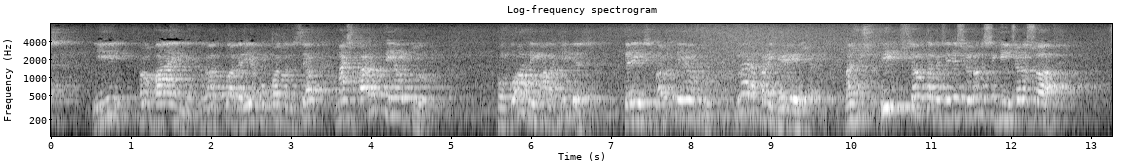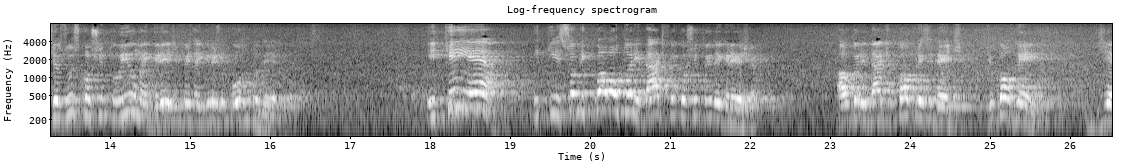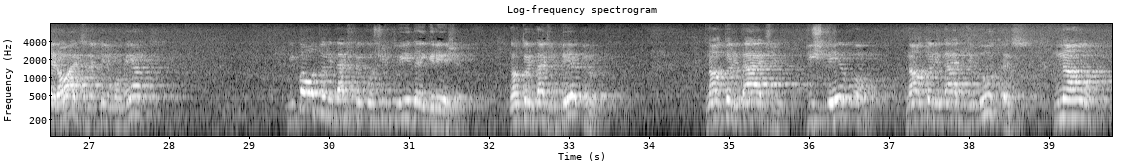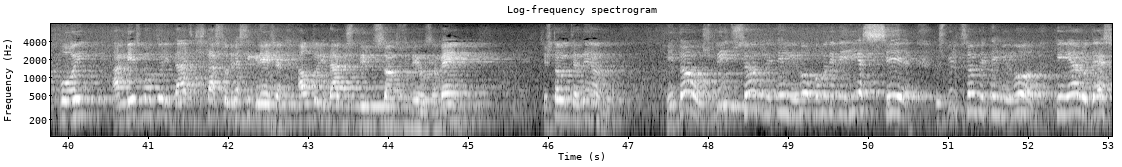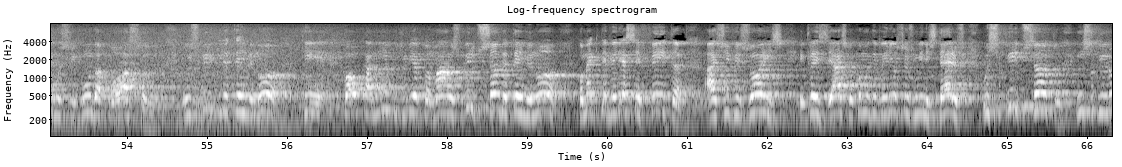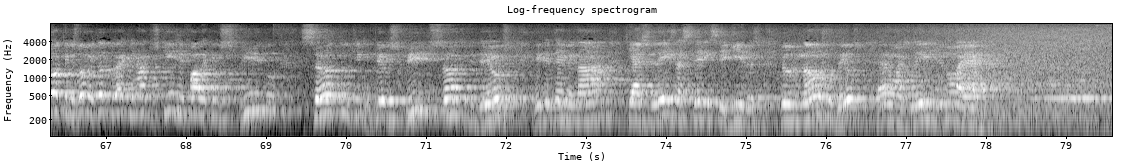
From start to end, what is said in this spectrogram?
e provai-me, tu haveria com porta do céu, mas para o templo. Concordem, Malaquias? Três para o templo, não era para a igreja. Mas o Espírito Santo estava direcionando o seguinte: olha só, Jesus constituiu uma igreja e fez da igreja o corpo dele. E quem é e que sobre qual autoridade foi constituída a igreja? A autoridade de qual presidente? De qual rei? De Herodes naquele momento? De qual autoridade foi constituída a igreja? Na autoridade de Pedro? Na autoridade de Estevão? Na autoridade de Lucas, não foi a mesma autoridade que está sobre essa igreja, a autoridade do Espírito Santo de Deus, amém? Vocês estão entendendo? Então, o Espírito Santo determinou como deveria ser. O Espírito Santo determinou quem era o décimo segundo apóstolo. O Espírito determinou que, qual o caminho que devia tomar. O Espírito Santo determinou como é que deveria ser feita as divisões eclesiásticas, como deveriam seus ministérios. O Espírito Santo inspirou aqueles homens, tanto é que em Atos 15 fala que o Espírito Santo, de, pelo Espírito Santo de Deus, e determinar que as leis a serem seguidas pelos não-judeus eram as leis de Noé.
